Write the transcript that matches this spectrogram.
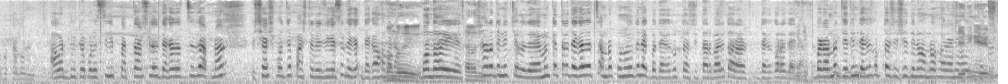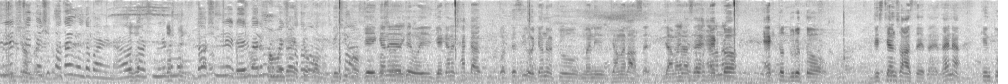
অপেক্ষা করেন। আবার দুইটার পরে স্লিপ কাটতে আসলে দেখা যাচ্ছে যে আপনার শেষ পর্যায়ে পাঁচটা বেজে গেছে দেখা- দেখা হবে না বন্ধ হয়ে গেছে। সারাদিনই চলে যায়। এমন ক্ষেত্রে দেখা যাচ্ছে আমরা পনেরো দিন একবার দেখা করতে আসি তার বাইরে তো আর আর দেখা করা যায় না। বাট আমরা যেদিন দেখা করতে আসি সেদিনও আমরা হয়রানি হই। মিনিট বেশি কথাই বলতে পারি না। ওই দশ মিনিট। দশ মিনিট এর বাইরে কোনো বেশি কথা বলা না। যে এখানে যে ওই যেখানে সাক্ষাৎ করতেছি ওইখানে একটু মানে ঝামেলা আছে। ঝামেলা আছে একটা একটা দূরত্ব ডিস্টেন্সও আছে তাই না? কিন্তু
